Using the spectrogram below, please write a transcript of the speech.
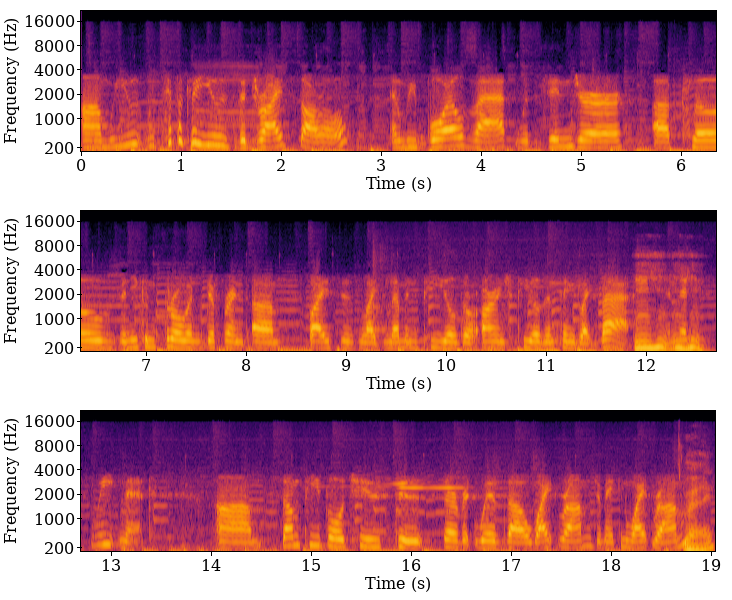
Um, we, use, we typically use the dried sorrel, and we boil that with ginger, uh, cloves, and you can throw in different um, spices like lemon peels or orange peels and things like that. Mm-hmm, and then you sweeten it. Um, some people choose to serve it with uh, white rum, Jamaican white rum. Right.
